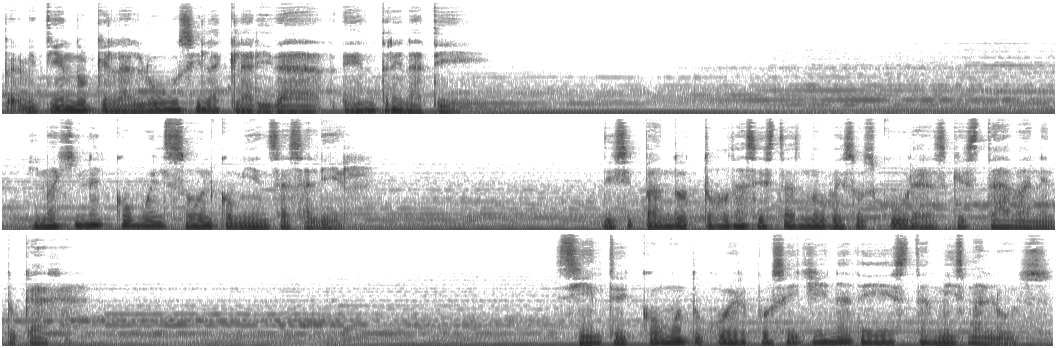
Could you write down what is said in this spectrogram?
permitiendo que la luz y la claridad entren a ti. Imagina cómo el sol comienza a salir, disipando todas estas nubes oscuras que estaban en tu caja. Siente cómo tu cuerpo se llena de esta misma luz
